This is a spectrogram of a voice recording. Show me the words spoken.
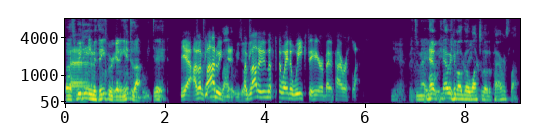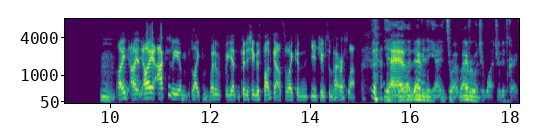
that's. we didn't Uh, even think we were getting into that, but we did. Yeah, and I'm glad, I'm we, glad did. we did. I'm glad I didn't have to wait a week to hear about power slaps. Yeah, it's amazing. Now, should now we can all go watch a year. load of Power Slap. Hmm. I, I, I actually am like, when are we get finishing this podcast so I can YouTube some power slap? Yeah, Um, yeah, everything. Yeah, it's right. Well, everyone should watch it. It's great.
